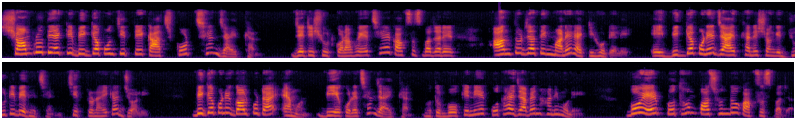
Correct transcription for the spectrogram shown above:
সম্প্রতি একটি বিজ্ঞাপন চিত্রে কাজ করছেন জাহিদ খান, যেটি শুট করা হয়েছে কক্সবাজারের আন্তর্জাতিক মানের একটি হোটেলে। এই বিজ্ঞাপনে জাহিদ খানের সঙ্গে জুটি বেঁধেছেন চিত্রনায়িকা জলি। বিজ্ঞাপনের গল্পটা এমন, বিয়ে করেছেন জাহিদ খান। নতুন বউকে নিয়ে কোথায় যাবেন হানিমুনে? বউয়ের প্রথম পছন্দ কক্সবাজার,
